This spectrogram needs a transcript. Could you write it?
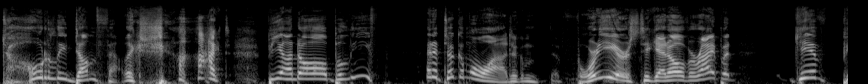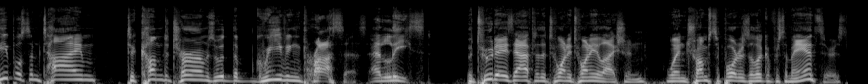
totally dumbfounded, like shocked beyond all belief. And it took them a while. It took them 40 years to get over, right? But give people some time to come to terms with the grieving process, at least. But two days after the 2020 election, when Trump supporters are looking for some answers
